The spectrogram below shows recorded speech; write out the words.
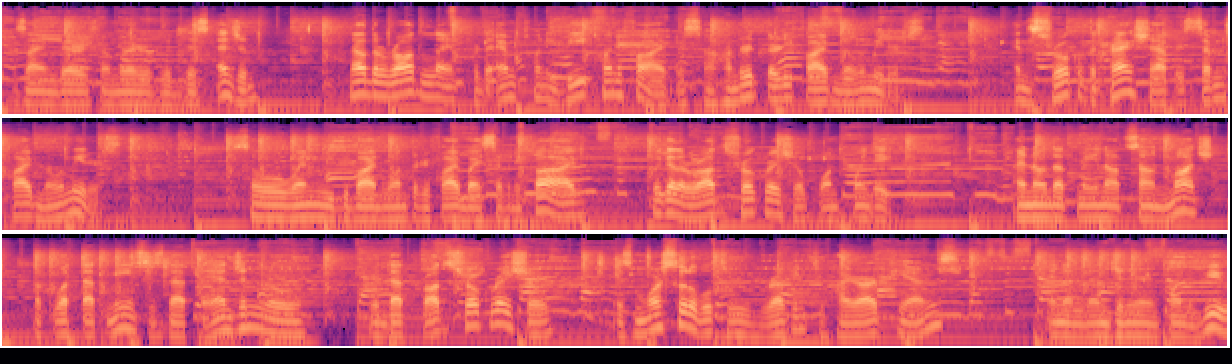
as I am very familiar with this engine. Now the rod length for the M20B25 is 135mm and the stroke of the crankshaft is 75mm. So when we divide 135 by 75, we get a rod stroke ratio of 1.8. I know that may not sound much, but what that means is that the engine will, with that rod stroke ratio, is more suitable to revving to higher RPMs in an engineering point of view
